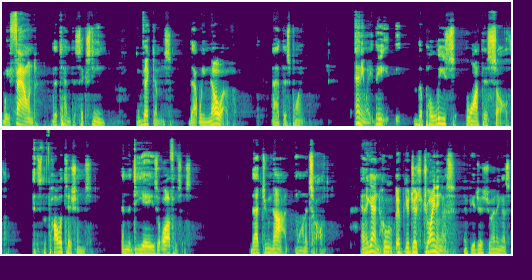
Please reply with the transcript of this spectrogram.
we found the 10 to 16 victims that we know of at this point. Anyway, the the police want this solved. It's the politicians and the DA's offices that do not want it solved. And again, who hmm. if you're just joining us, if you're just joining us,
